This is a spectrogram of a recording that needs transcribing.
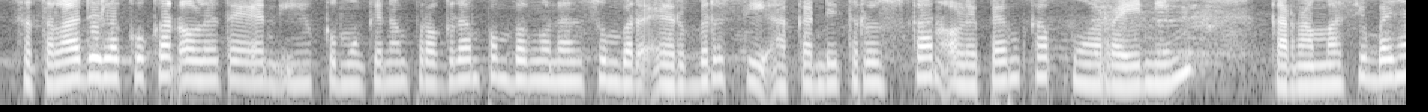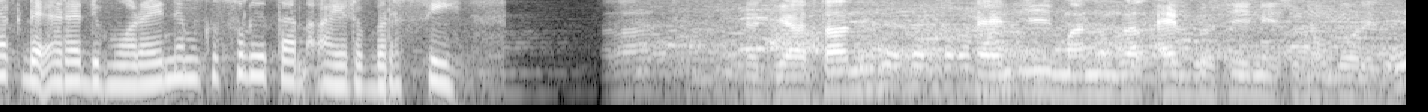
Setelah dilakukan oleh TNI, kemungkinan program pembangunan sumber air bersih akan diteruskan oleh Pemkap Muarainim karena masih banyak daerah di Muarainim kesulitan air bersih. Kegiatan TNI Manunggal Air Bersih ini Sumur ini.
